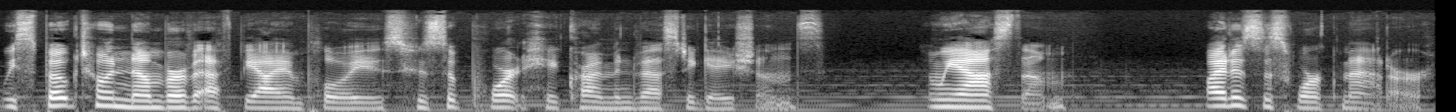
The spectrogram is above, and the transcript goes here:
We spoke to a number of FBI employees who support hate crime investigations, and we asked them, why does this work matter?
